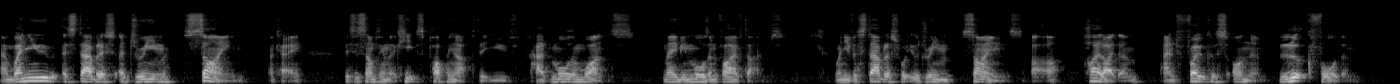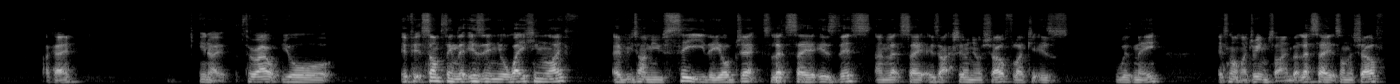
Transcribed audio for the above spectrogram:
And when you establish a dream sign, okay, this is something that keeps popping up that you've had more than once, maybe more than five times. When you've established what your dream signs are, highlight them and focus on them. Look for them, okay? You know, throughout your, if it's something that is in your waking life, every time you see the object, let's say it is this, and let's say it is actually on your shelf like it is with me, it's not my dream sign, but let's say it's on the shelf.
